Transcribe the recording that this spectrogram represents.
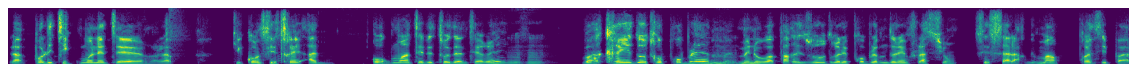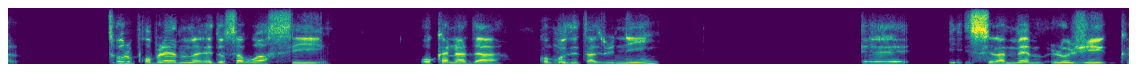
la politique monétaire, qui consisterait à augmenter les taux d'intérêt, mhm. va créer d'autres problèmes, mhm. mais ne va pas résoudre les problèmes de l'inflation. C'est ça l'argument principal. Tout le problème est de savoir si au Canada comme aux États-Unis, c'est la même logique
